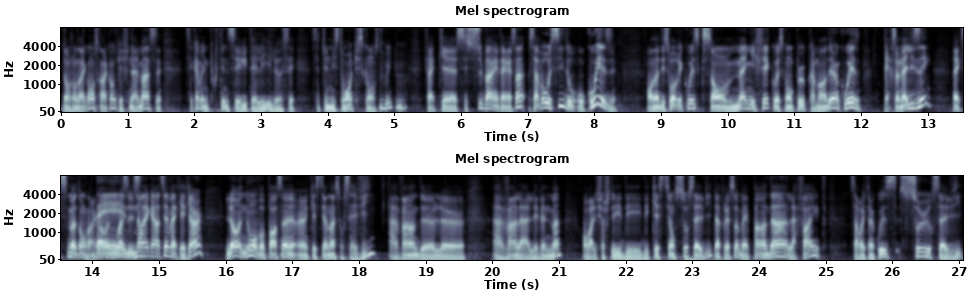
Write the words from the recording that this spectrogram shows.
Donjon Dragon, on se rend compte que finalement, c'est, c'est comme une, écouter une série télé. Là. C'est, c'est une histoire qui se construit. Mm-hmm. Fait que euh, c'est super intéressant. Ça va aussi au, au quiz. On a des soirées quiz qui sont magnifiques où est-ce qu'on peut commander un quiz personnalisé. Fait que si, mettons, encore Ben, une fois, c'est le non. 50e à quelqu'un, là, nous, on va passer un, un questionnaire sur sa vie avant, de le, avant la- l'événement. On va aller chercher des, des- des questions sur sa vie. Puis après ça, ben, pendant la fête, ça va être un quiz sur sa vie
